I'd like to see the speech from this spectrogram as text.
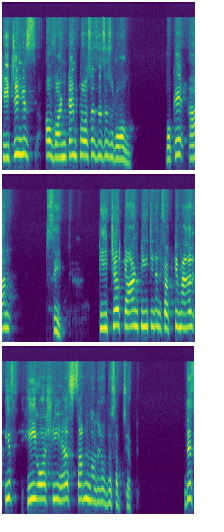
Teaching is a one-time process. This is wrong. Okay. And see, teacher can teach in an effective manner if he or she has some knowledge of the subject. This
